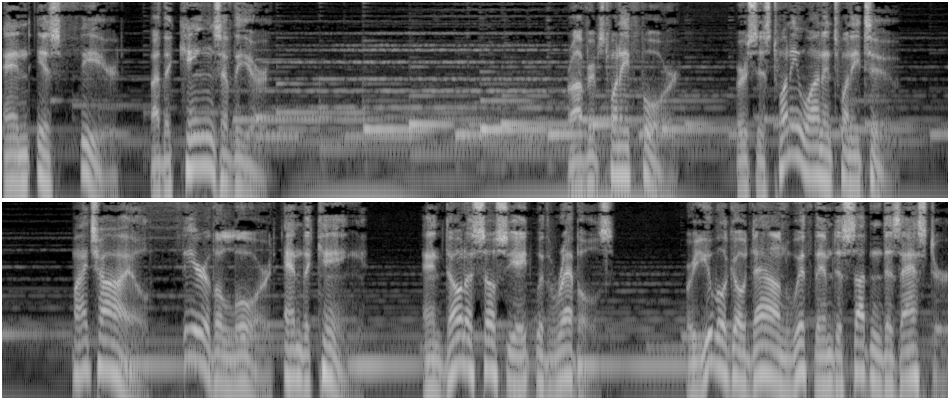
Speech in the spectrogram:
and is feared by the kings of the earth. Proverbs 24, verses 21 and 22. My child, fear the Lord and the king, and don't associate with rebels, or you will go down with them to sudden disaster.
